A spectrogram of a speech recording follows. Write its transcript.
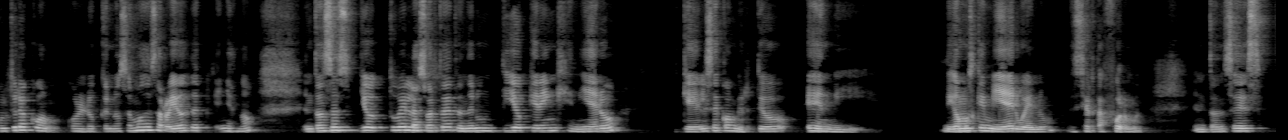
cultura, con, lo que nos hemos desarrollado desde pequeñas, ¿no? Entonces, yo tuve la suerte de tener un tío que era ingeniero, que él se convirtió en mi, digamos que mi héroe, ¿no? De cierta forma. Entonces,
